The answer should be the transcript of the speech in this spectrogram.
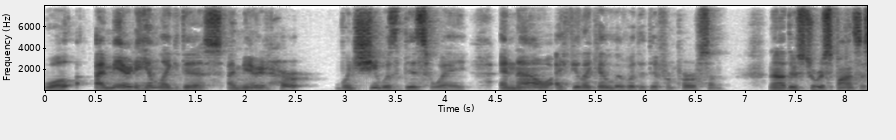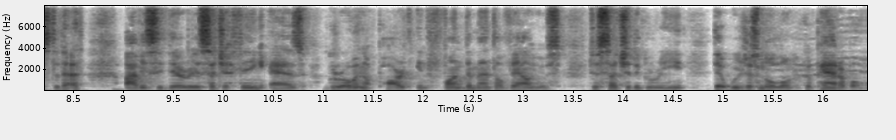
well, I married him like this. I married her when she was this way. And now I feel like I live with a different person. Now, there's two responses to that. Obviously, there is such a thing as growing apart in fundamental values to such a degree that we're just no longer compatible.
